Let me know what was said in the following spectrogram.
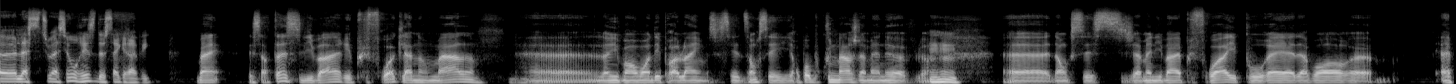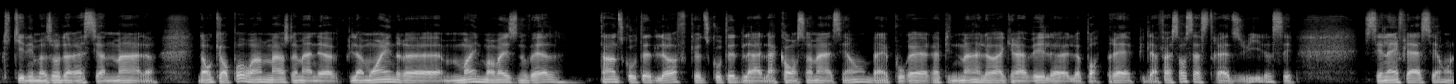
euh, la situation risque de s'aggraver? Bien, c'est certain, si l'hiver est plus froid que la normale, là, ils vont avoir des problèmes. disons qu'ils n'ont pas beaucoup de marge de manœuvre. Mm-hmm. Euh, donc, si jamais l'hiver est plus froid, ils pourraient avoir euh, appliqué des mesures de rationnement. Donc, ils n'ont pas vraiment de marge de manœuvre. Puis, le moindre, euh, moindre mauvaise nouvelle, tant du côté de l'offre que du côté de la, consommation, ben, pourrait rapidement là, aggraver le, portrait. Puis, la façon ça se traduit, c'est c'est l'inflation.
